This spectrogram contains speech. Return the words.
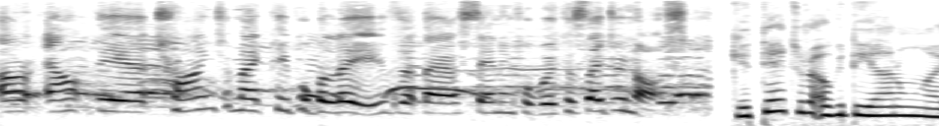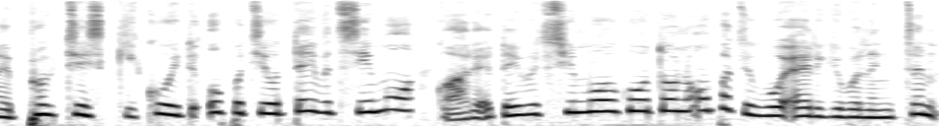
are out there trying to make people believe that they are standing for workers. They do not. Kia tētura o ki te aronga e protest ki koe te opati o David Seymour, ko are David Seymour ko tōna opati o Eriki Wellington,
